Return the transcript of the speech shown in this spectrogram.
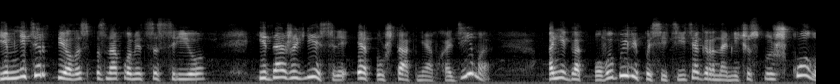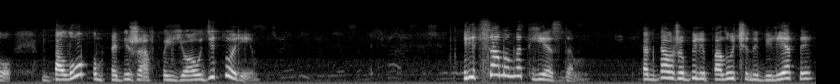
Им не терпелось познакомиться с Рио, и даже если это уж так необходимо, они готовы были посетить агрономическую школу, галопом пробежав по ее аудиториям. Перед самым отъездом, когда уже были получены билеты,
